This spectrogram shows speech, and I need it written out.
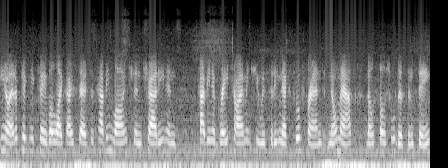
you know, at a picnic table, like I said, just having lunch and chatting and having a great time. And she was sitting next to a friend, no masks, no social distancing.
